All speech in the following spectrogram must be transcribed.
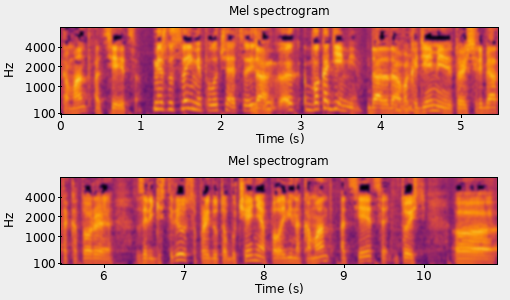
команд отсеется. Между своими, получается, Да. э, в академии. Да, да, да, в академии, то есть ребята, которые зарегистрируются, пройдут обучение, половина команд отсеется, то есть э,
